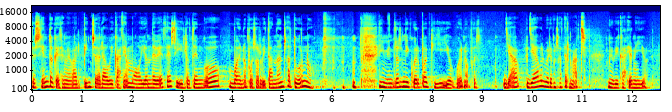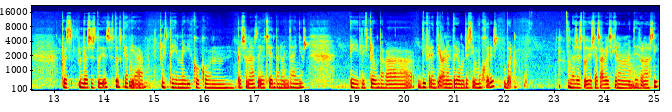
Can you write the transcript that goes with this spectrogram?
Yo siento que se me va el pincho de la ubicación mogollón de veces y lo tengo, bueno, pues orbitando en Saturno. y mientras mi cuerpo aquí, yo, bueno, pues ya, ya volveremos a hacer match, mi ubicación y yo. Pues los estudios estos que hacía este médico con personas de 80, 90 años, eh, les preguntaba, diferenciaban entre hombres y mujeres. Bueno, los estudios ya sabéis que normalmente son así.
